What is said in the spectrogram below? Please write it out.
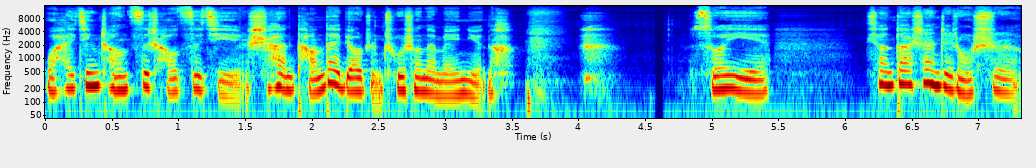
我还经常自嘲自己是按唐代标准出生的美女呢。所以，像搭讪这种事，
